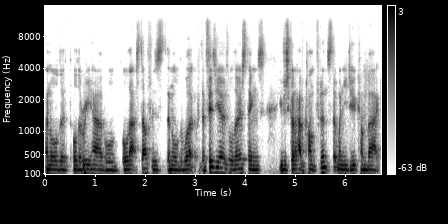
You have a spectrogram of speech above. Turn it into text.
and all the all the rehab, all all that stuff is and all the work with the physios, all those things. You've just got to have confidence that when you do come back,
